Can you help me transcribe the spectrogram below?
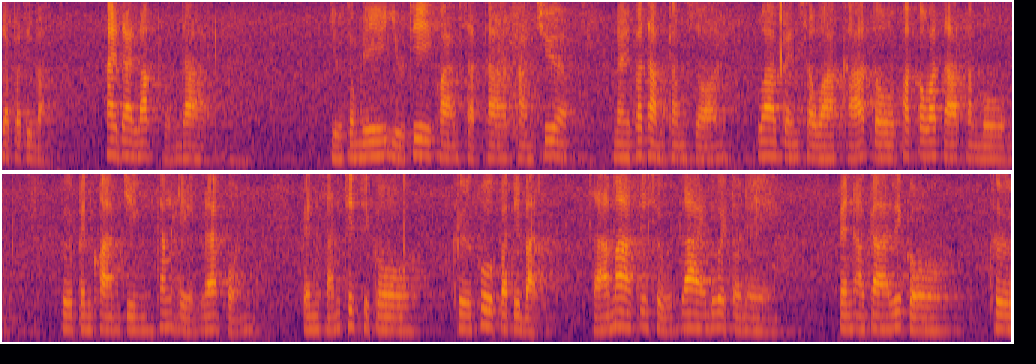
จะปฏิบัติให้ได้รับผลได้ อยู่ตรงนี้อยู่ที่ความศรัทธาความเชื่อในพระธรรมคำสอนว่าเป็นสวากขาโตภควตาธรรมโม คือเป็นความจริงทั้งเหตุและผล เป็นสันทิติโก คือผู้ปฏิบัติสามารถพิสูจน์ได้ด้วยตนเอง เป็นอากาลิโก คือ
